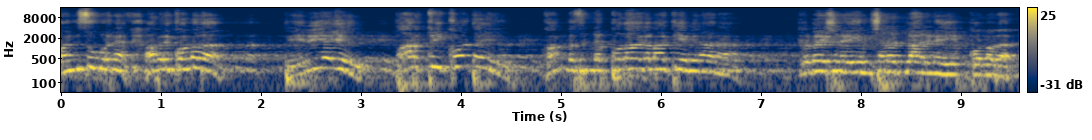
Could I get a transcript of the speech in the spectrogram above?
മൻസൂറിനെ അവർ കൊന്നത്. പെരിയയിൽ പാർട്ടി കോട്ടയിൽ കോൺഗ്രസിന്റെ പതാക മാറ്റിയവരാണ് കൃപേഷിനെയും ശരത് ലാലിനെയും കൊന്നത്.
